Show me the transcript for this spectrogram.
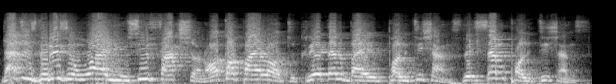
That is the reason why you see faction, autopilot created by politicians, the same politicians,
